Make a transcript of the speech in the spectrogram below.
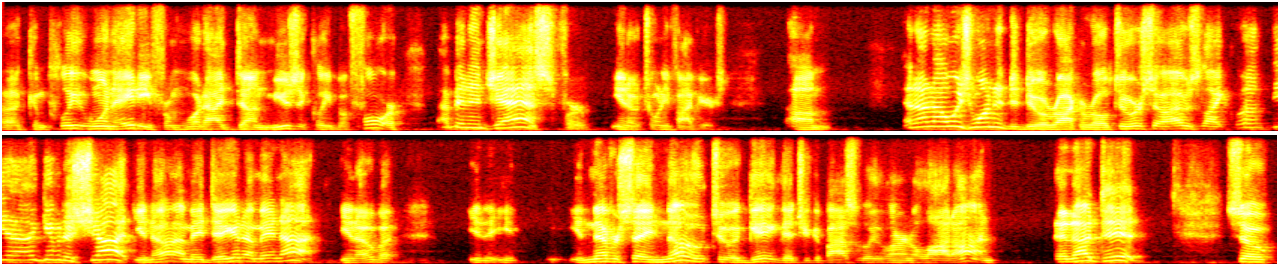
a, complete 180 from what I'd done musically before. I've been in jazz for you know 25 years, um, and I'd always wanted to do a rock and roll tour. So I was like, well, yeah, I give it a shot. You know, I may dig it, I may not. You know, but you, you you never say no to a gig that you could possibly learn a lot on, and I did. So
